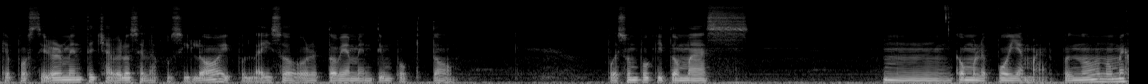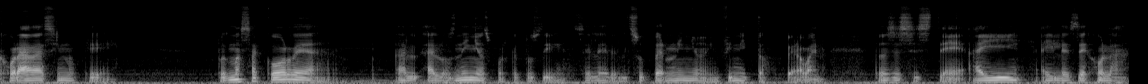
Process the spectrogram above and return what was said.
que posteriormente Chabelo se la fusiló y pues la hizo obviamente un poquito, pues un poquito más, mmm, ¿cómo le puedo llamar? Pues no, no mejorada, sino que, pues más acorde a, a, los niños, porque pues se le el super niño infinito, pero bueno, entonces este, ahí, ahí les dejo la,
